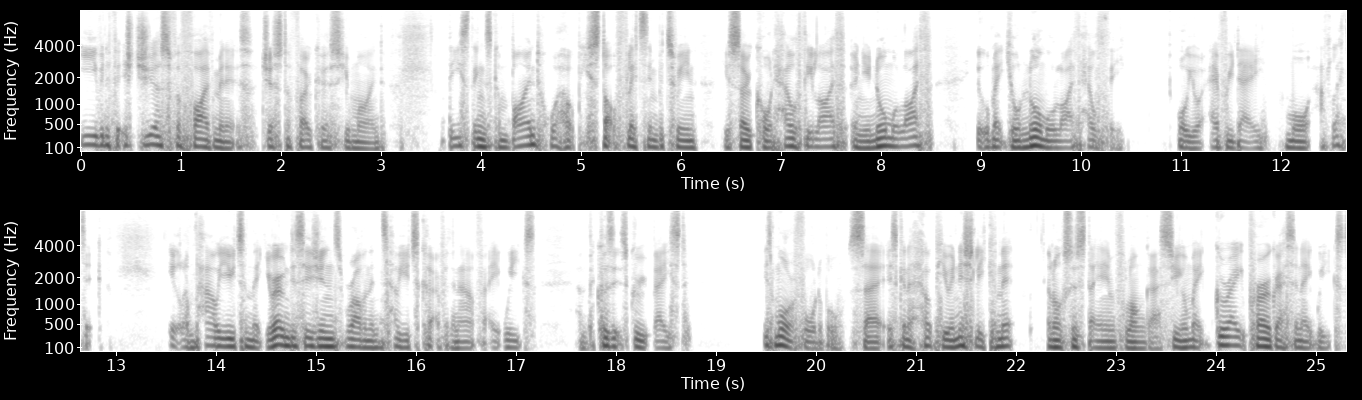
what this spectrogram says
even if it's just for five minutes, just to focus your mind. These things combined will help you stop flitting between your so called healthy life and your normal life it will make your normal life healthy or your everyday more athletic. It will empower you to make your own decisions rather than tell you to cut everything out for eight weeks. And because it's group based, it's more affordable. So it's going to help you initially commit and also stay in for longer. So you'll make great progress in eight weeks.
